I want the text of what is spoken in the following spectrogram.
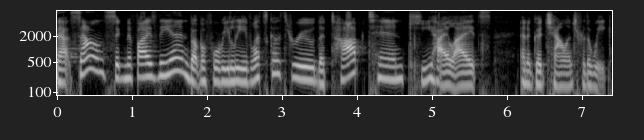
That sound signifies the end, but before we leave, let's go through the top 10 key highlights and a good challenge for the week.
